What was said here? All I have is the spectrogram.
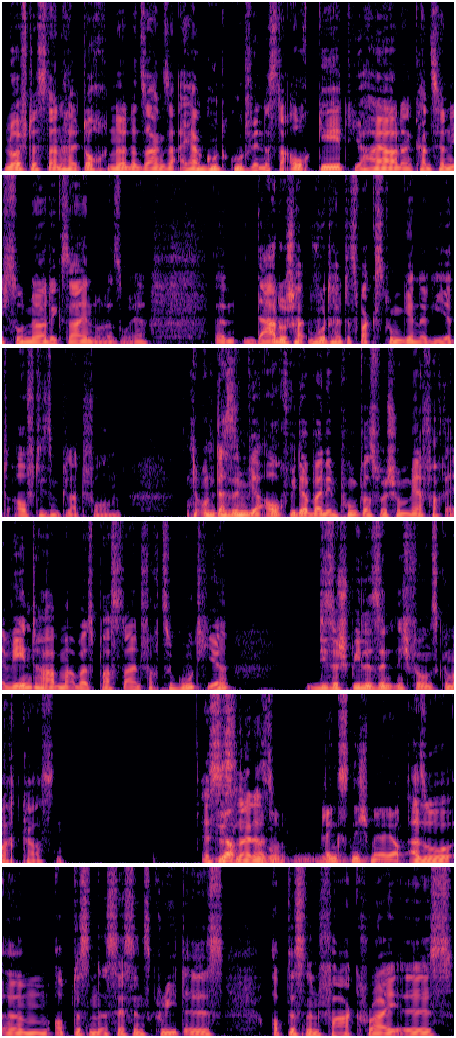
Läuft das dann halt doch, ne? Dann sagen sie, ah ja, gut, gut, wenn das da auch geht, ja, ja, dann kann es ja nicht so nerdig sein oder so, ja. Ähm, dadurch wurde halt das Wachstum generiert auf diesen Plattformen. Und da sind wir auch wieder bei dem Punkt, was wir schon mehrfach erwähnt haben, aber es passt einfach zu gut hier. Diese Spiele sind nicht für uns gemacht, Carsten. Es ja, ist leider also so. Längst nicht mehr, ja. Also, ähm, ob das ein Assassin's Creed ist, ob das ein Far Cry ist,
